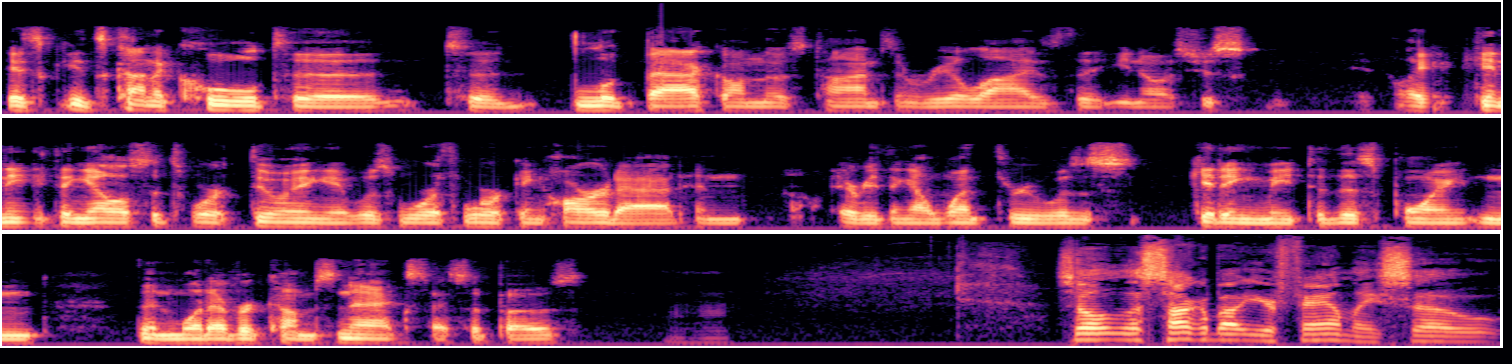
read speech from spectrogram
it's it's kind of cool to to look back on those times and realize that you know it's just like anything else that's worth doing, it was worth working hard at, and everything I went through was getting me to this point, and then whatever comes next, I suppose. Mm-hmm. So let's talk about your family. So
